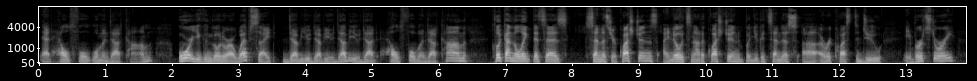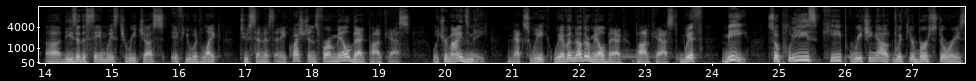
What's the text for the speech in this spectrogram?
at healthfulwoman.com or you can go to our website, www.healthfulwoman.com, click on the link that says send us your questions. I know it's not a question, but you could send us uh, a request to do a birth story. Uh, these are the same ways to reach us if you would like to send us any questions for our mailbag podcasts. Which reminds me, next week we have another mailbag podcast with me. So please keep reaching out with your birth stories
